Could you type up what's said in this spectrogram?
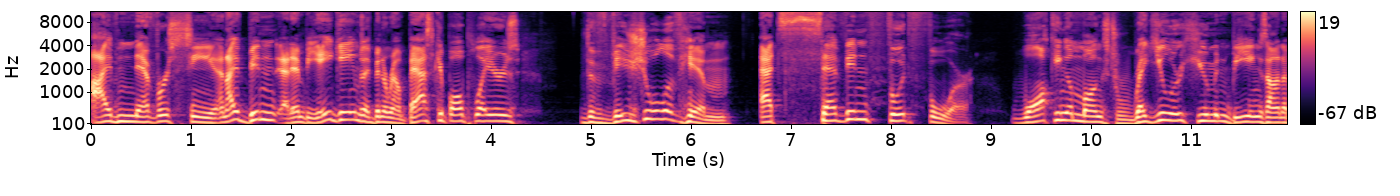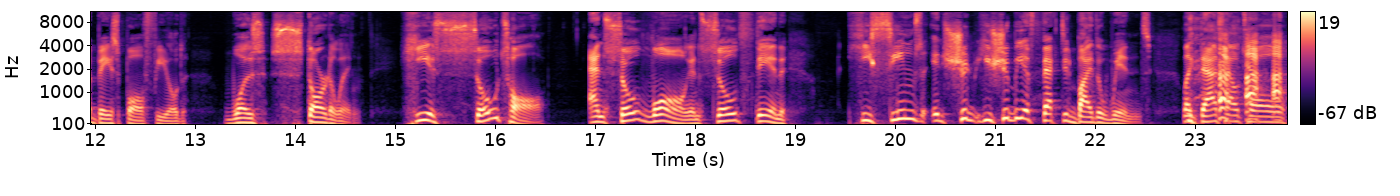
I've never seen, and I've been at NBA games, I've been around basketball players. The visual of him at seven foot four, walking amongst regular human beings on a baseball field, was startling. He is so tall and so long and so thin. He seems it should he should be affected by the wind. Like that's how tall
